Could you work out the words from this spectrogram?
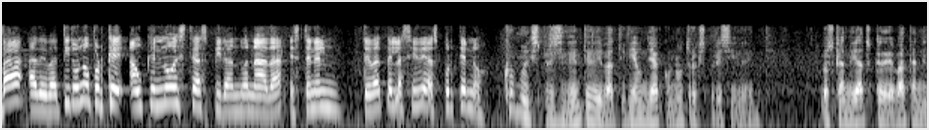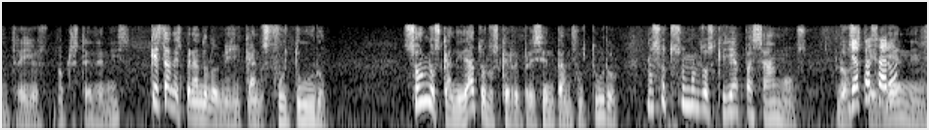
¿Va a debatir o no? Porque aunque no esté aspirando a nada, está en el debate de las ideas. ¿Por qué no? ¿Cómo expresidente debatiría un día con otro expresidente? Los candidatos que debatan entre ellos, ¿no cree usted, Denise? ¿Qué están esperando los mexicanos? Futuro. Son los candidatos los que representan futuro. Nosotros somos los que ya pasamos. Los ¿Ya pasaron? Que vienen,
